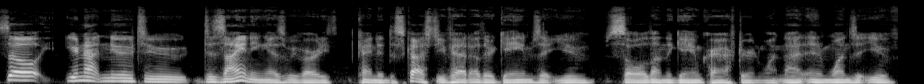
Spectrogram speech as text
So you're not new to designing, as we've already kind of discussed. You've had other games that you've sold on the Game Crafter and whatnot, and ones that you've,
